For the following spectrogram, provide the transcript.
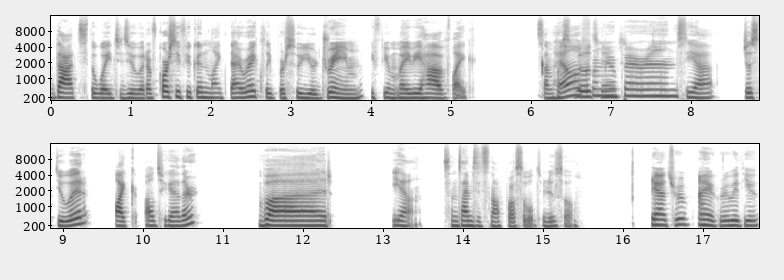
that's the way to do it. Of course, if you can like directly pursue your dream, if you maybe have like some help from your parents, yeah, just do it like all together. But yeah, sometimes it's not possible to do so. Yeah, true. I agree with you.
